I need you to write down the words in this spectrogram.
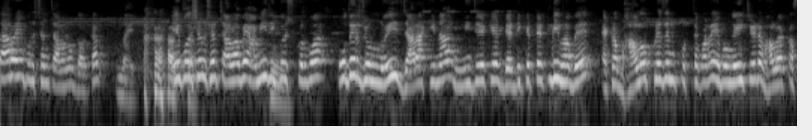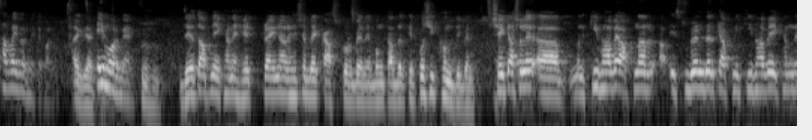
তারও এই প্রতিষ্ঠান চালানোর দরকার নাই। এই প্রতিষ্ঠান সে চালাবে আমি রিকোয়েস্ট করব ওদের জন্যই যারা কিনা নিজেকে ডেডিকেটেডলি ভাবে একটা ভালো প্রেজেন্ট করতে পারে এবং এই ট্রেডে ভালো একটা সার্ভাইভার হতে পারে। এই মর্মে আর কি। যেহেতু আপনি এখানে হেড ট্রেনার হিসেবে কাজ করবেন এবং তাদেরকে প্রশিক্ষণ দিবেন সেটা আসলে মানে কীভাবে আপনার স্টুডেন্টদেরকে আপনি কীভাবে এখানে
